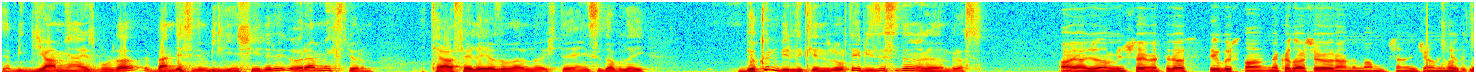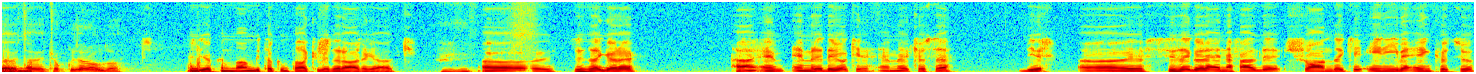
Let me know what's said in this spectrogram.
ya bir camiayız burada. Ben de sizin bildiğiniz şeyleri öğrenmek istiyorum. TFL yazılarını işte NCAA dökün birliklerinizi ortaya biz de sizden öğrenelim biraz. Aynen canım şey mesela Steelers'tan ne kadar şey öğrendim ben bu sene Can'ın Tabii tabii yazılarından. tabii çok güzel oldu. Yakından bir takım takip eder hale geldik. Hı hı. Ee, size göre ha, Em- Emre diyor ki Emre Köse bir e, size göre NFL'de şu andaki en iyi ve en kötü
